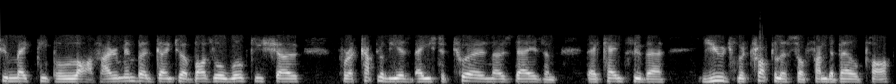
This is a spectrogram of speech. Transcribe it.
to make people laugh. I remember going to a Boswell Wilkie show for a couple of years. They used to tour in those days, and they came through the huge metropolis of Vanderbijl Park.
